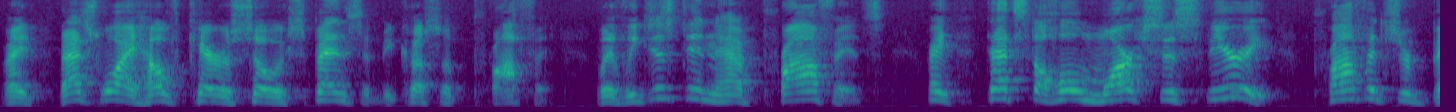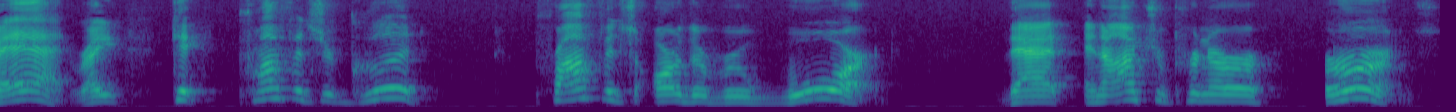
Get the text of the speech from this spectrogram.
right? That's why health care is so expensive because of profit. But if we just didn't have profits, right, that's the whole Marxist theory. Profits are bad, right? Okay, profits are good. Profits are the reward that an entrepreneur earns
